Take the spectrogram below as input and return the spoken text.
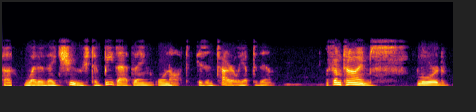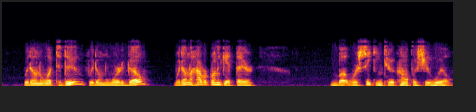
uh, whether they choose to be that thing or not is entirely up to them. Sometimes, Lord, we don't know what to do, we don't know where to go, we don't know how we're going to get there, but we're seeking to accomplish your will.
